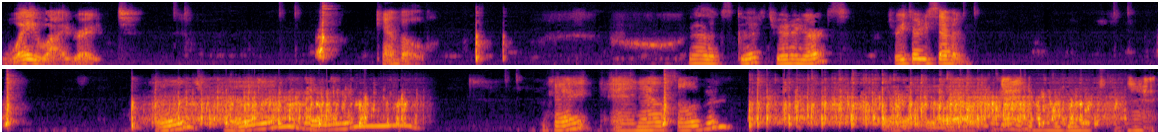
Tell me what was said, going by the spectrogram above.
way wide right. Campbell. That looks good. 300 yards. 337. Herd, Herd, Herd. Okay, and now Sullivan. Uh, gotta have more yards than that.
